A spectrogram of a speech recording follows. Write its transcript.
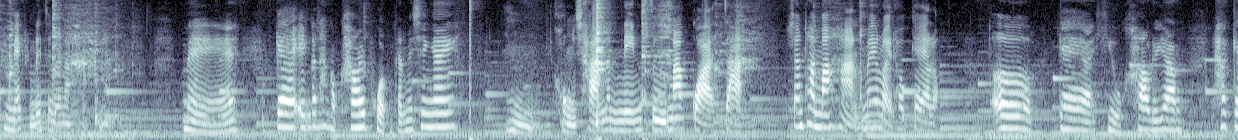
พี่แม็กถึงได้เจริญอาหารน่ะแหม แกเองก็ทำกับข้าวให้ผัวเหมือนกันไม่ใช่ไงหืมของฉันน่ะเน้นซื้อมากกว่าจ้ะ ฉันทำอาหารไม่อร่อยเท่าแกหรอก เออ แกหิวข้าวหรือยัง ถ้าแก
